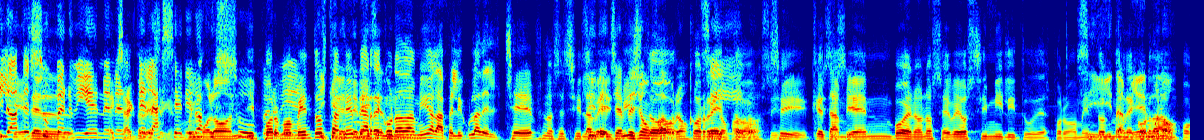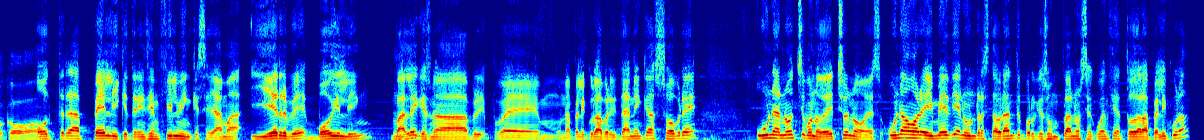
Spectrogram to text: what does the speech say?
Y lo hace súper bien en el- Exacto, en que la serie, lo hace molón. súper Y por momentos Y también me ha en- recordado a mí a la película del chef, no sé si la Sí, de habéis Chef de Favreau. Correcto, Sí, Favreau, sí, sí. que Sí, sí, también, bueno, no sé, veo similitudes. Por momentos Sí, me también, recordaba bueno, un poco... Otra peli que tenéis en filming que se llama Hierve, Boiling, ¿vale? Que es una, eh, una película británica sobre una noche, bueno, de hecho no, es una hora y media en un restaurante porque es un plano secuencia toda la película.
